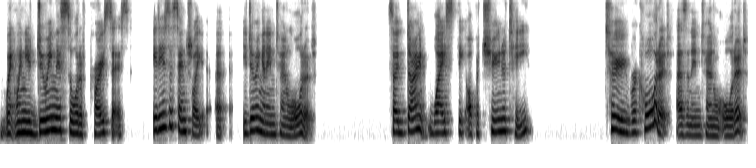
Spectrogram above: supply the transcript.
when, when you're doing this sort of process, it is essentially uh you're doing an internal audit. So don't waste the opportunity to record it as an internal audit.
